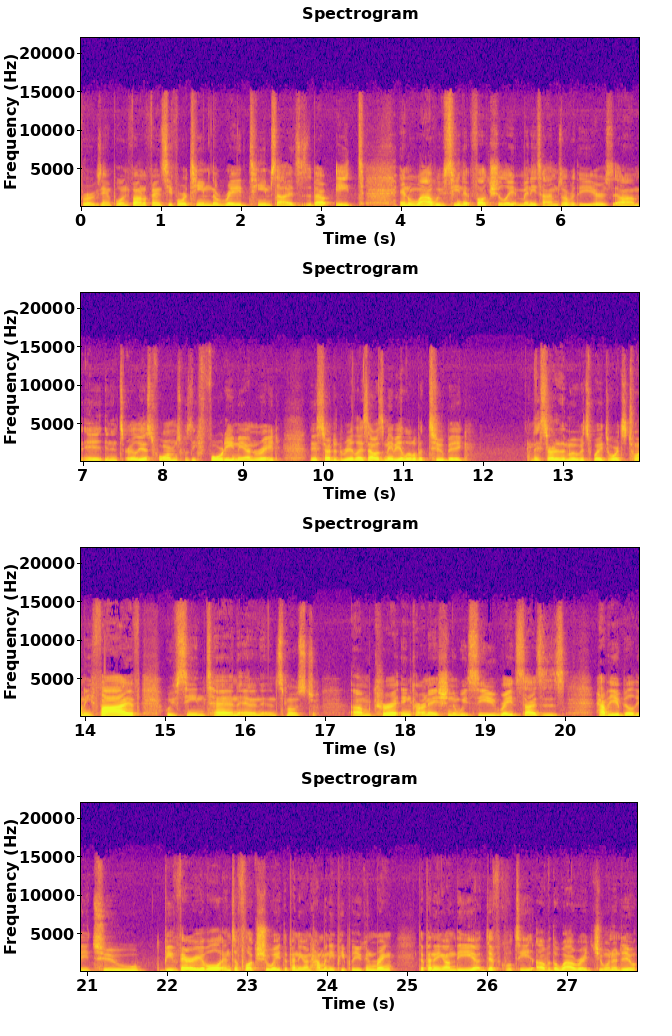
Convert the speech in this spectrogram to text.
For example, in Final Fantasy XIV, the raid team size is about eight, and while we've seen it fluctuate many times over the years, um, it, in its earliest forms was a 40 man raid. They started to realize that was maybe a little bit too big. They started to move its way towards 25. We've seen 10, and in its most um, current incarnation, we see raid sizes have the ability to be variable and to fluctuate depending on how many people you can bring, depending on the uh, difficulty of the WoW raid you want to do.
